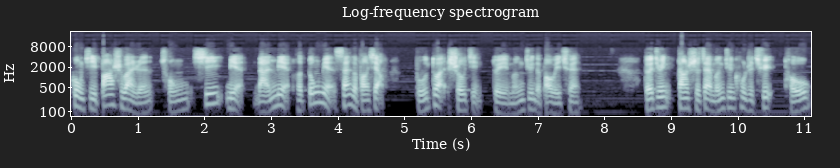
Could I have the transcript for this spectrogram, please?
共计八十万人，从西面、南面和东面三个方向不断收紧对盟军的包围圈。德军当时在盟军控制区投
